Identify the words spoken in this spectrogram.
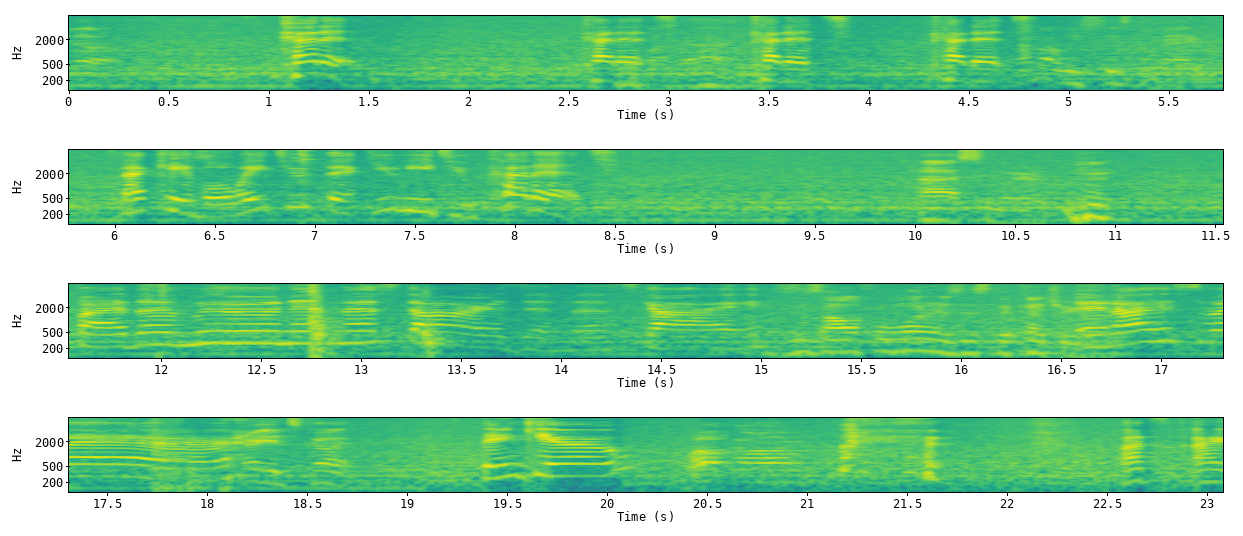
No. Cut it. Cut it. Cut it. Cut it. How about we systematic? That cable way too thick. You need to cut it. I swear. By the moon and the stars sky. is this all for one or is this the country? And I swear. hey, it's cut. Thank you. Welcome. That's I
